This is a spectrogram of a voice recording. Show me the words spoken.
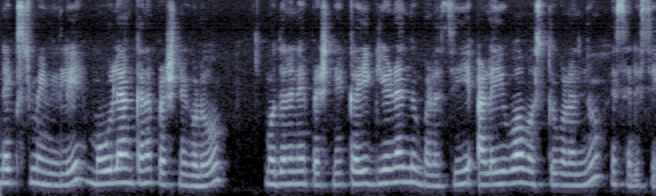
ನೆಕ್ಸ್ಟ್ ಮೇನಿಲಿ ಮೌಲ್ಯಾಂಕನ ಪ್ರಶ್ನೆಗಳು. ಮೊದಲನೇ ಪ್ರಶ್ನೆ, ಕೈಗೇಣನ್ನು ಬಳಸಿ ಅಳೆಯುವ ವಸ್ತುಗಳನ್ನು ಹೆಸರಿಸಿ.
